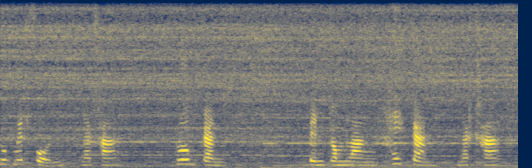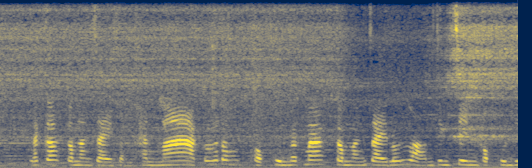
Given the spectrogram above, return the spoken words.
ทุกๆเม็ดฝนนะคะ ร่วมกัน เป็นกำลังให้กันนะคะ แล้วก็กำลังใจสำคัญมาก ก็ต้องขอบคุณมากๆกำลังใจล้นหลามจริง ๆ ขอบคุณจ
